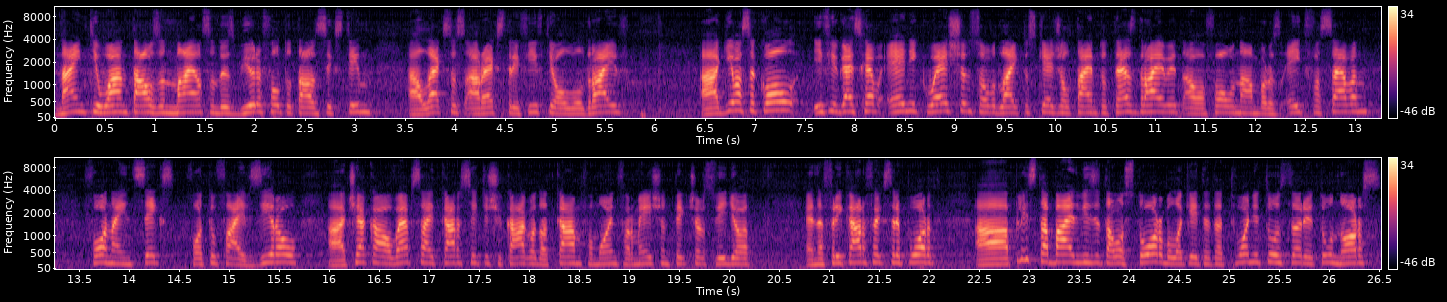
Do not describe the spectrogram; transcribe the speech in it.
91,000 miles on this beautiful 2016 uh, Lexus RX 350 all-wheel drive. Uh, give us a call if you guys have any questions or would like to schedule time to test drive it. Our phone number is 847-496-4250. Uh, check our website carcitychicago.com for more information, pictures, video, and a free Carfax report. Uh, please stop by and visit our store. We're located at 2232 North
